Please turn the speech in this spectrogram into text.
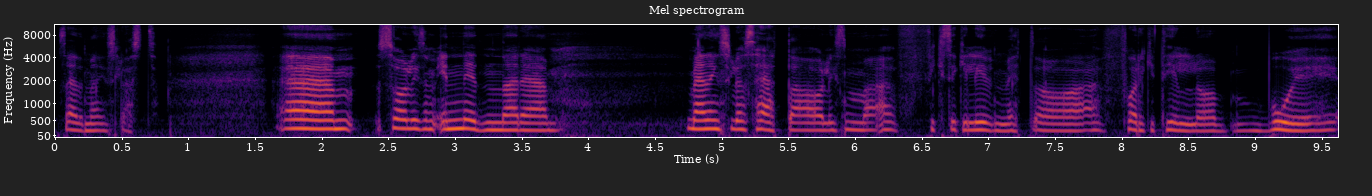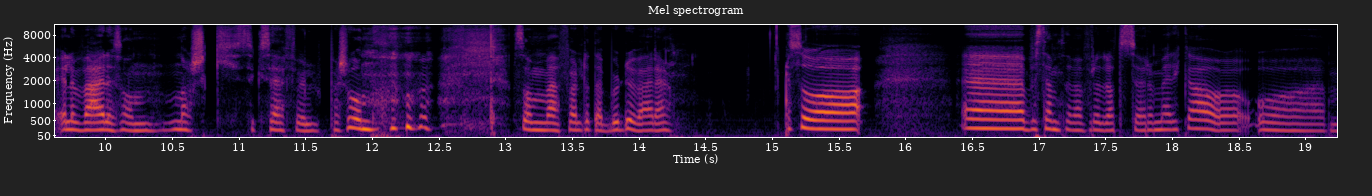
så er det meningsløst. Um, så liksom inni den derre meningsløsheten og liksom Jeg fikser ikke livet mitt, og jeg får ikke til å bo i Eller være sånn norsk suksessfull person som jeg følte at jeg burde være. Så eh, bestemte jeg meg for å dra til Sør-Amerika og, og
